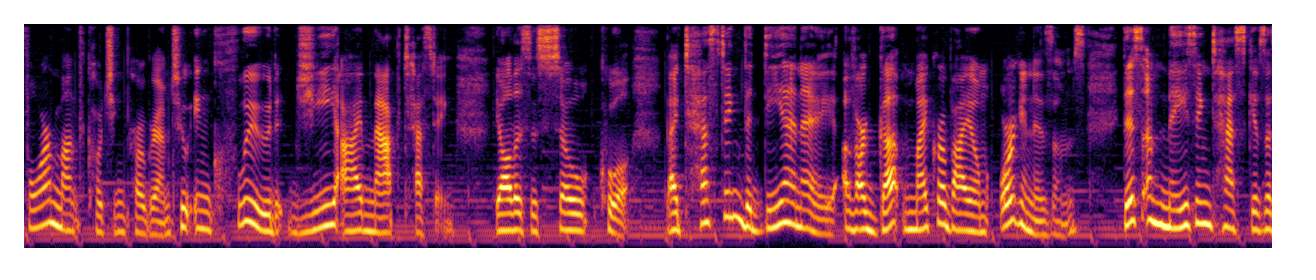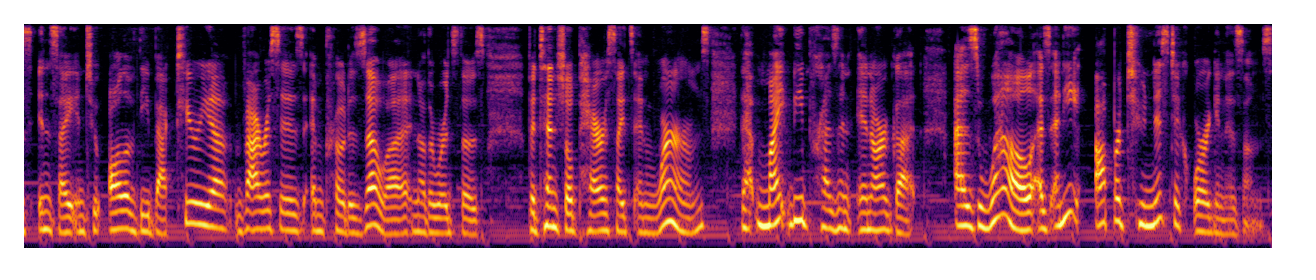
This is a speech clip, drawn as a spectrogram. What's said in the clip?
four month coaching program to include GI map testing. Y'all, this is so cool. By testing the DNA of our gut microbiome organisms, this amazing test gives us insight into all of the bacteria, viruses, and protozoa, in other words, those potential parasites and worms that might be present in our gut, as well as any opportunistic organisms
